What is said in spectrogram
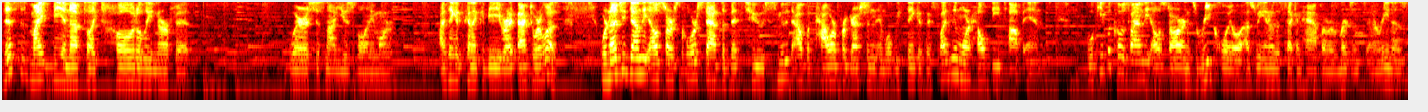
This is, might be enough to like totally nerf it, where it's just not usable anymore. I think it's going to be right back to where it was. We're nudging down the L Star's core stats a bit to smooth out the power progression and what we think is a slightly more healthy top end. We'll keep a close eye on the L Star and its recoil as we enter the second half of Emergence and Arenas.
